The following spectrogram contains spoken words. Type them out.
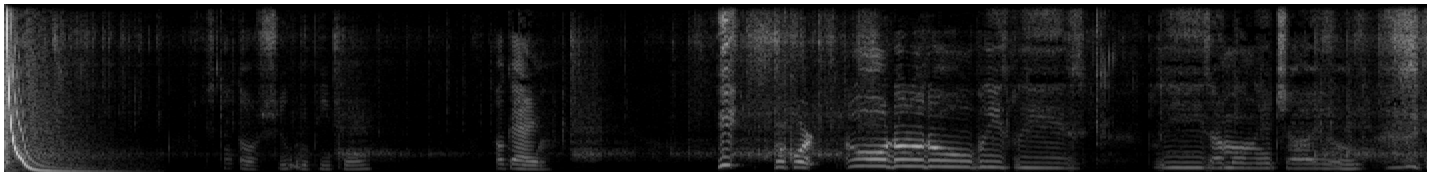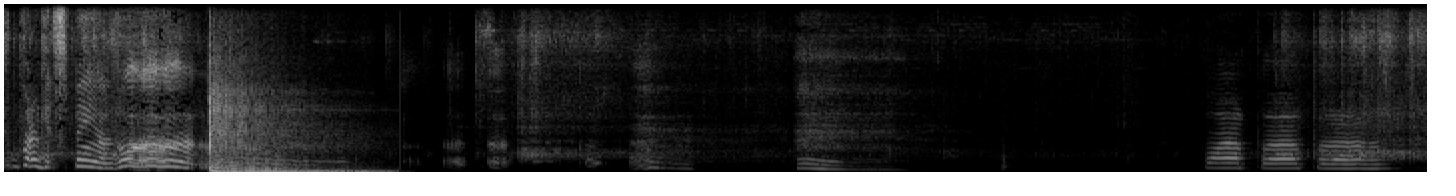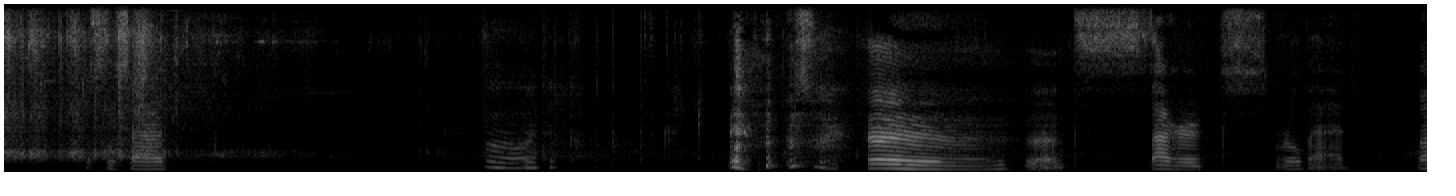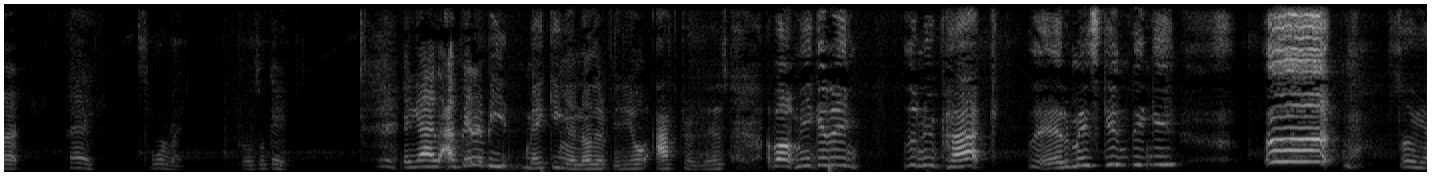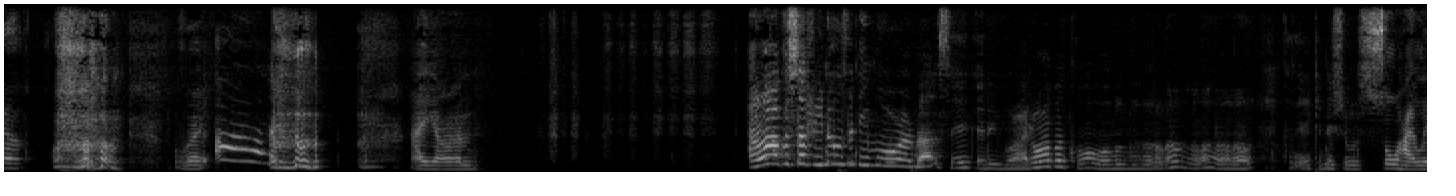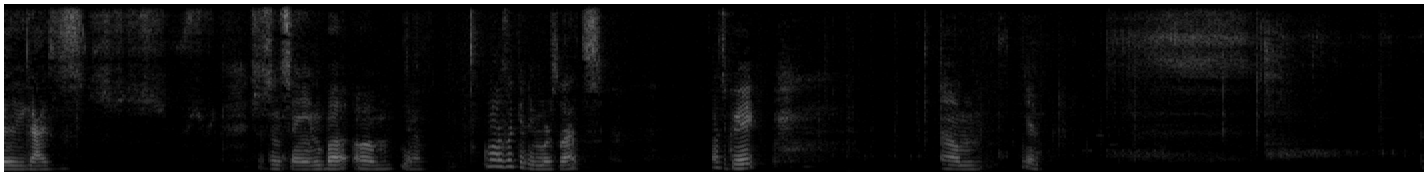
Just can't go shooting people. Okay. Heat parkour. Oh no no no! Please please please! I'm only a child. You better get spammed. Womp, womp, womp. That's so sad. Oh, I could have uh, That's that hurts real bad. But hey, it's Fortnite. So it's okay. And guys, I'm gonna be making another video after this about me getting the new pack, the anime skin thingy. Uh, so yeah. like ah I yawned. I don't have a stuffy nose anymore. I'm not sick anymore. I don't have a cold. Because the air conditioner was so high lately, guys. It's just insane. But um, yeah, I'm not sick anymore, so that's that's great. Um, yeah.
